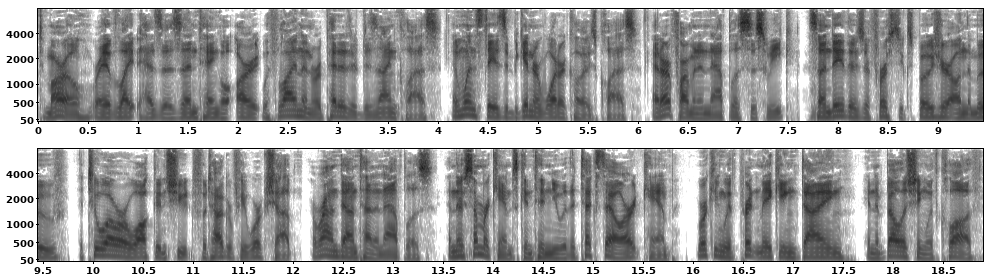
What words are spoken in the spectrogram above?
Tomorrow, Ray of Light has a Zentangle art with line and repetitive design class, and Wednesday is a beginner watercolors class. At Art Farm in Annapolis this week, Sunday there's a first exposure on the move, a two hour walk and shoot photography workshop around downtown Annapolis, and their summer camps continue with a textile art camp working with printmaking, dyeing, and embellishing with cloth,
